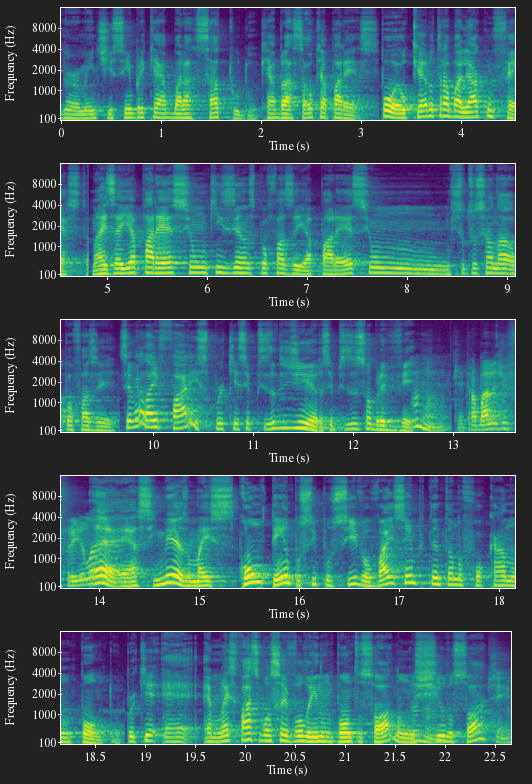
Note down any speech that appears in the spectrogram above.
normalmente sempre quer abraçar tudo, quer abraçar o que aparece. Pô, eu quero trabalhar com festa, mas aí aparece um 15 anos pra eu fazer, aparece um institucional pra eu fazer. Você vai lá e faz porque você precisa de dinheiro, você precisa sobreviver. Uhum. Quem trabalha de freela. É, é assim mesmo, mas com o tempo, se possível, vai sempre tentando focar num ponto. Porque é, é mais fácil você evoluir num ponto só, num uhum. estilo só. Sim.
